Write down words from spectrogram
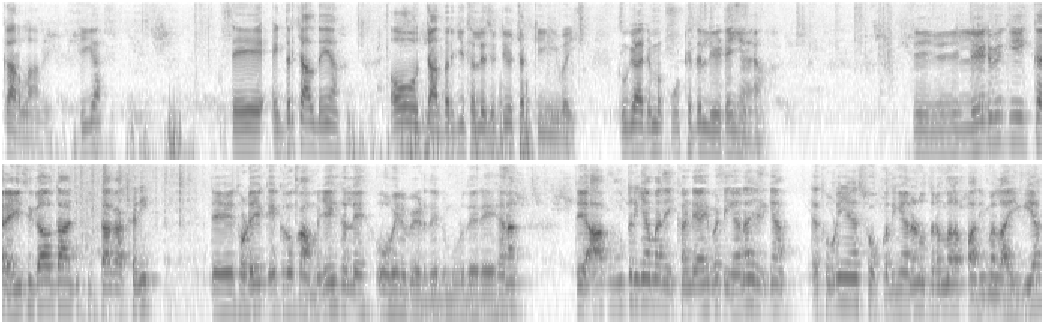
ਕਰ ਲਾਂਗੇ, ਠੀਕ ਆ? ਤੇ ਇੱਧਰ ਚੱਲਦੇ ਆ। ਉਹ ਚਾਦਰ ਜੀ ਥੱਲੇ ਸਿੱਟੀ, ਉਹ ਚੱਕੀ ਨਹੀਂ ਬਾਈ। ਕਿਉਂਕਿ ਅੱਜ ਮੈਂ ਕੋਠੇ ਤੇ ਲੇਟ ਹੀ ਆਇਆ। ਤੇ ਲੇਟ ਵੀ ਕੀ ਘਰੇ ਹੀ ਸੀਗਾ ਉਹਦਾ ਅੱਜ ਕੀਤਾ ਕੱਖ ਨਹੀਂ। ਤੇ ਥੋੜੇ ਇੱਕ ਦੋ ਕੰਮ ਜਿਹੇ ਸੀ ਥੱਲੇ, ਉਹੀ ਨਿਬੇੜਦੇ ਨਮੂੜਦੇ ਰਹੇ, ਹਨਾ। ਤੇ ਆ ਕਬੂਤਰੀਆਂ ਮੈਂ ਦੇਖਣ ਡਿਆ ਸੀ ਵੱਡੀਆਂ ਨਾ ਜਿਹੜੀਆਂ, ਇਹ ਥੋੜੀਆਂ ਸੁੱਕਦੀਆਂ ਇਹਨਾਂ ਨੂੰ, ਉਧਰ ਮਲੱਪਾਂ ਦੀ ਮੈਂ ਲਾਈ ਵੀ ਆ।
